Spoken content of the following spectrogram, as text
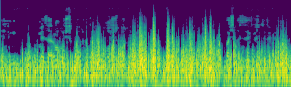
Yani mezarın boşlukları. Oranın boşlukları. Başka size gösterebilirim.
